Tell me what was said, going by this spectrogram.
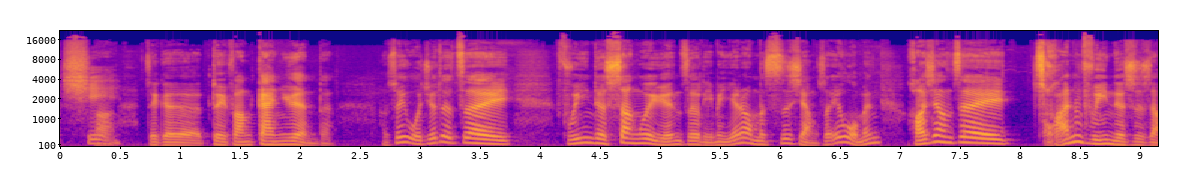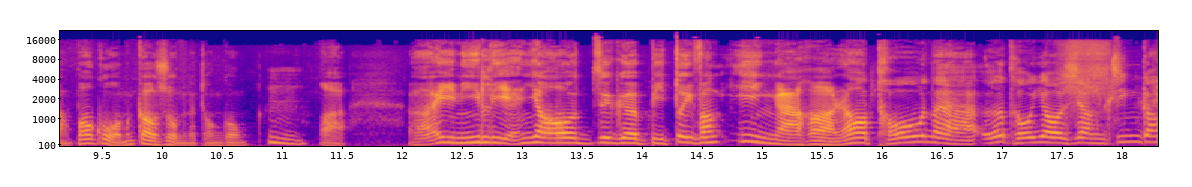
是，啊，这个对方甘愿的。所以我觉得在福音的上位原则里面，也让我们思想说，哎，我们好像在传福音的事上，包括我们告诉我们的童工，嗯，啊，哎，你脸要这个比对方硬啊，哈，然后头呢，额头要像金刚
